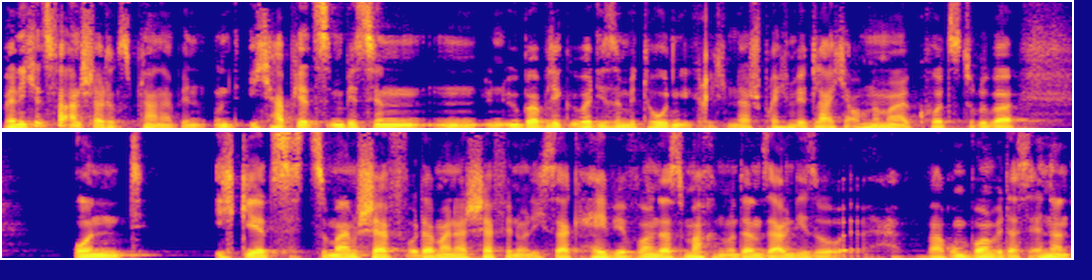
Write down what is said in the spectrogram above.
Wenn ich jetzt Veranstaltungsplaner bin und ich habe jetzt ein bisschen einen Überblick über diese Methoden gekriegt und da sprechen wir gleich auch nochmal kurz drüber, und ich gehe jetzt zu meinem Chef oder meiner Chefin und ich sage, hey, wir wollen das machen. Und dann sagen die so, warum wollen wir das ändern?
